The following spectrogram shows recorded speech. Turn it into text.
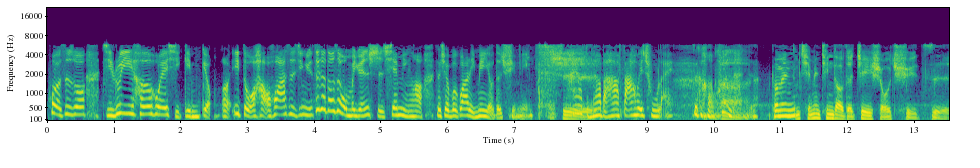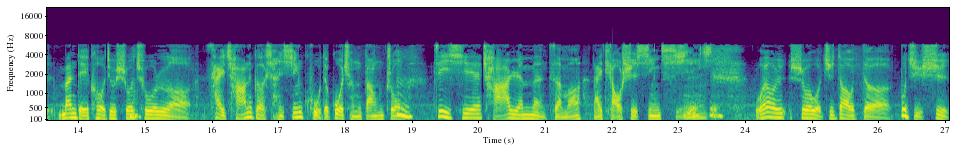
或者是说几蕊荷花是金菊哦，一朵好花是金菊，这个都是我们原始鲜明哈，在小白瓜里面有的曲名，是，他要怎么样把它发挥出来，这个很困难的。朋友们，我们前面听到的这一首曲子《曼德克》就说出了采茶那个很辛苦的过程当中，嗯、这些茶人们怎么来调试心情。是是，我要说我知道的不只是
